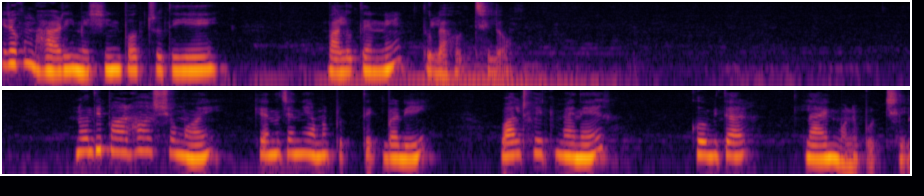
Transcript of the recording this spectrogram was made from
এরকম ভারী মেশিনপত্র দিয়ে বালু টেনে তোলা হচ্ছিল। নদী পার হওয়ার সময় কেন জানি আমার প্রত্যেকবারই ওয়াল্ট হুইটম্যানের কবিতার লাইন মনে পড়ছিল।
